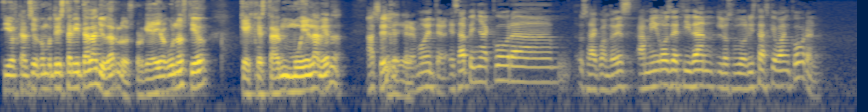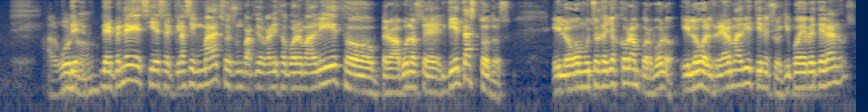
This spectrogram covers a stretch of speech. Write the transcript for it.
tíos que han sido como Tristan y tal ayudarlos, porque hay algunos, tío, que, que están muy en la mierda. Ah, sí. Que- Pero un momento, ¿esa peña cobra? O sea, cuando es amigos de Zidane, ¿los futbolistas que van cobran? Alguno. De- depende de si es el Classic Match o es un partido organizado por el Madrid, o, pero algunos, eh, dietas todos. Y luego muchos de ellos cobran por bolo. Y luego el Real Madrid tiene su equipo de veteranos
